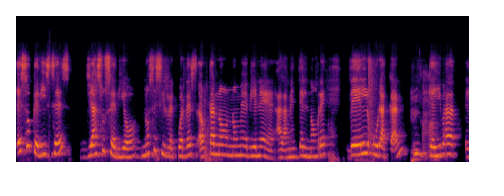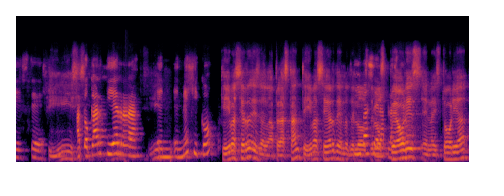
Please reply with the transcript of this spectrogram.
Eso que dices ya sucedió, no sé si recuerdes, ahorita no, no me viene a la mente el nombre del huracán que iba este, a tocar tierra en, en, México. Que iba a ser aplastante, iba a ser de los, de los, de los peores en la historia,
